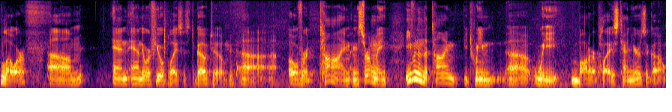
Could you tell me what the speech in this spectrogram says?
lower. Um, and, and there were fewer places to go to. Uh, over time, I mean, certainly, even in the time between uh, we bought our place 10 years ago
